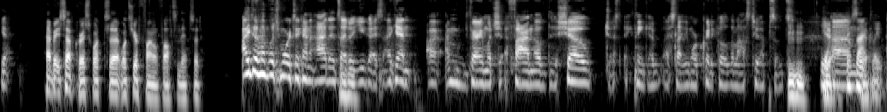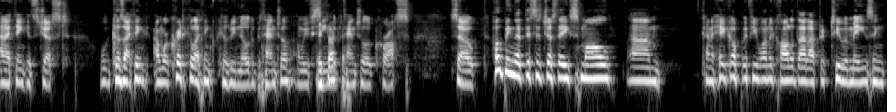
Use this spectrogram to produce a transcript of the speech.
Yeah. How about yourself, Chris? What uh, what's your final thoughts on the episode? I don't have much more to kind of add outside of you guys. Again, I, I'm very much a fan of the show. Just I think I'm, I'm slightly more critical of the last two episodes. Yeah, Um, exactly. And I think it's just because I think, and we're critical, I think, because we know the potential and we've seen the potential across. So, hoping that this is just a small um, kind of hiccup, if you want to call it that, after two amazing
